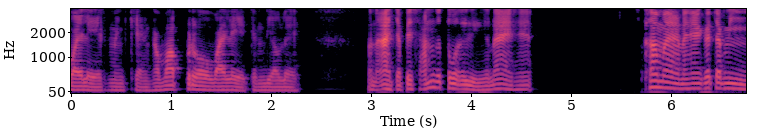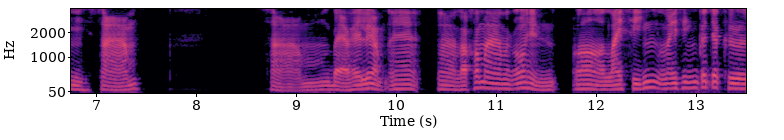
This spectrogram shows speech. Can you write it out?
Wireless มันเขียนคำว่า Pro Wireless อย่างเดียวเลย มันอาจจะไปซ้ำกับตัวอื่นก็ได้ฮะ เข้ามานะฮะ ก็จะมีสามสามแบบให้เลือกนะฮะ อ่า เราเข้ามาเราก็เห็นเอ่อไลซิงไลซิงก็จะคือ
